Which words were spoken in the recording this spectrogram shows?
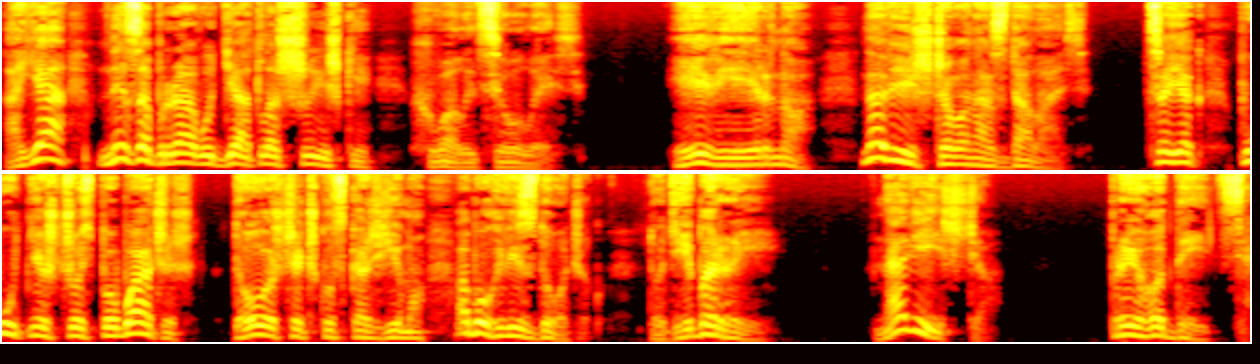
А я не забрав у дятла шишки, хвалиться Олесь. І вірно. Навіщо вона здалась? Це як путнє щось побачиш, дощечку, скажімо, або гвіздочок. Тоді бери. Навіщо? Пригодиться.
